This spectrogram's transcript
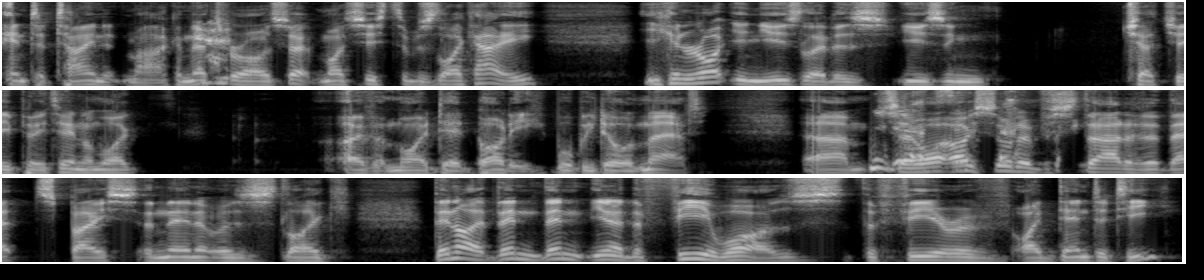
entertain it, Mark. And that's where I was at. My sister was like, hey, you can write your newsletters using ChatGPT. And I'm like, over my dead body, we'll be doing that. Um, so yes, I, I, sort of started at that space, and then it was like, then I then then you know the fear was the fear of identity,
